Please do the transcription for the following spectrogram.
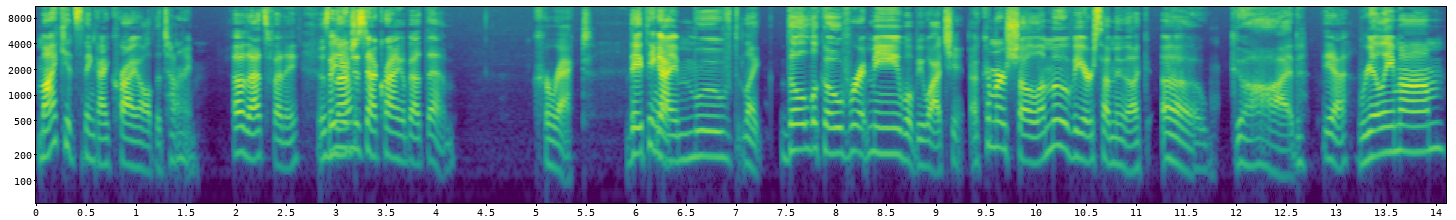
My kids think I cry all the time. Oh, that's funny. Isn't but you're just not crying about them. Correct. They think Yeah. I'm moved. Like they'll look over at me. We'll be watching a commercial, a movie, or something. They're like, oh God. Yeah. really mom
